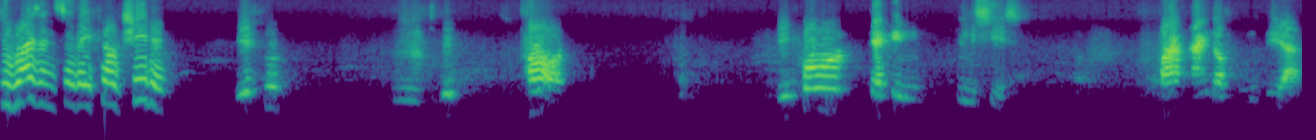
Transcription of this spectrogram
he wasn't, so they felt cheated. we should mm, be thought before taking initiation. What kind of guru they are.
